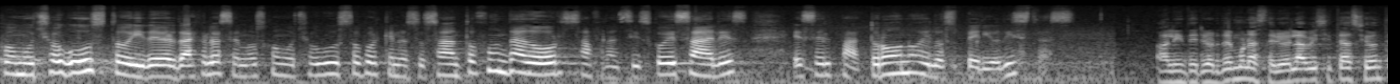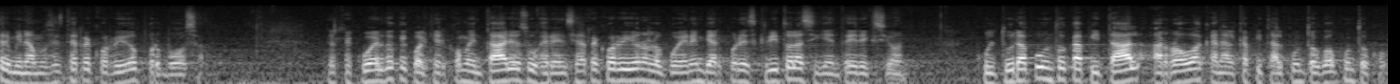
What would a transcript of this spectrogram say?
con, mucho gusto y de verdad que lo hacemos con mucho gusto porque nuestro santo fundador, San Francisco de Sales, es el patrono de los periodistas. Al interior del Monasterio de la Visitación terminamos este recorrido por Bosa. Les recuerdo que cualquier comentario o sugerencia de recorrido nos lo pueden enviar por escrito a la siguiente dirección cultura.capital.canalcapital.go.co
